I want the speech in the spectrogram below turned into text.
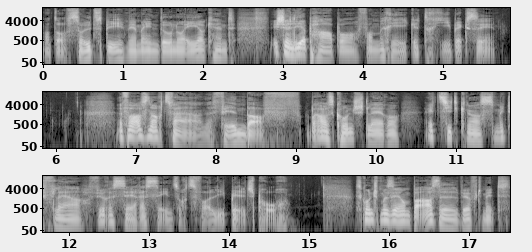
oder Sulzby, wie man ihn hier noch eher kennt, ist ein Liebhaber vom regen Triebe gesehen. Ein Fasnachtsfan, ein Filmbuff, aber auch als Kunstlehrer ein Zeitgenoss mit Flair für eine sehr sehnsuchtsvolle Bildspruch. Das Kunstmuseum Basel wirft mit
